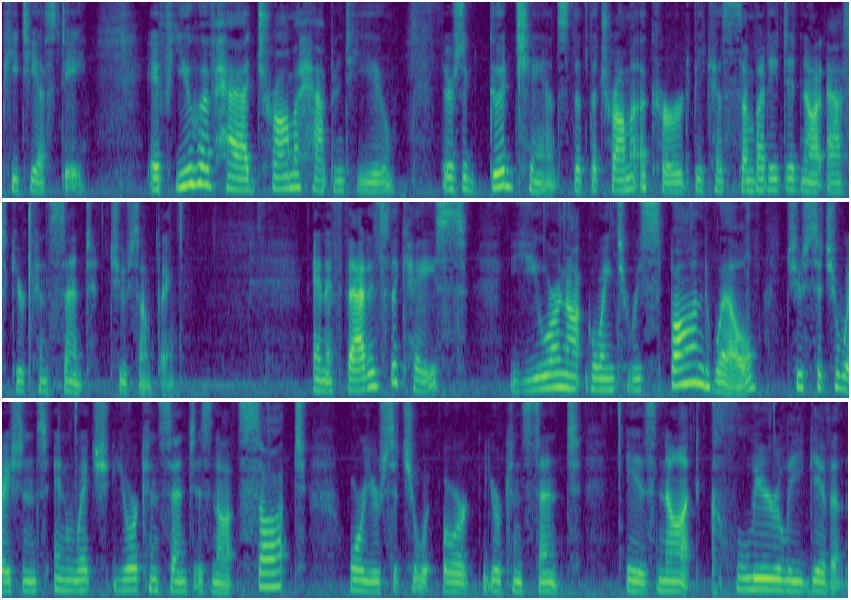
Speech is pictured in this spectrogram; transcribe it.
PTSD. If you have had trauma happen to you, there's a good chance that the trauma occurred because somebody did not ask your consent to something. And if that is the case, you are not going to respond well to situations in which your consent is not sought or your situ or your consent is not clearly given.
